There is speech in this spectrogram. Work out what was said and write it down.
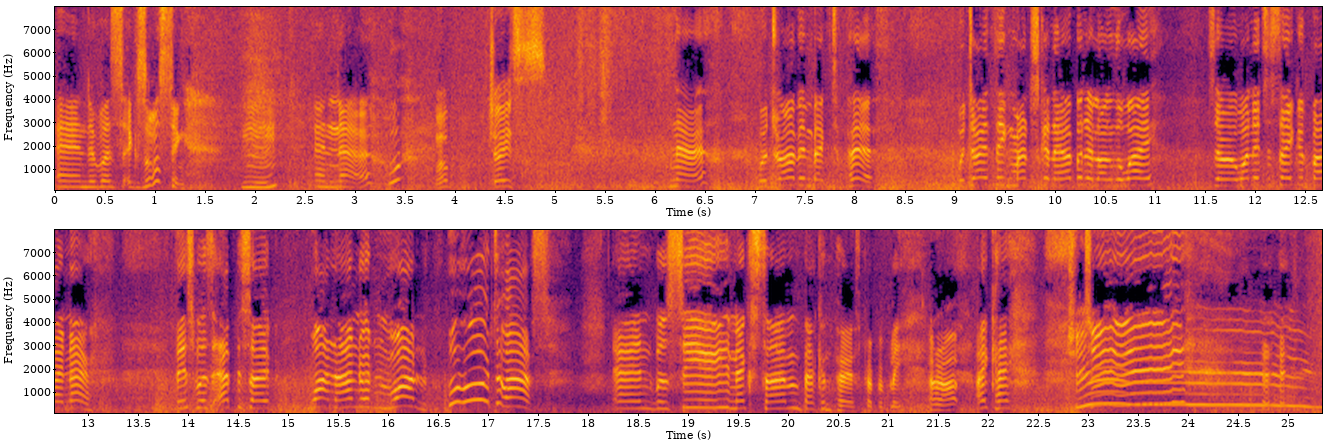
And it was exhausting. Mm-hmm. And now, whew, Well, Jesus. now we're driving back to Perth. We don't think much is going to happen along the way, so I wanted to say goodbye now. This was episode 101. Woohoo to us! And we'll see you next time back in Perth, probably. Alright. Okay. Cheers. Cheers.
